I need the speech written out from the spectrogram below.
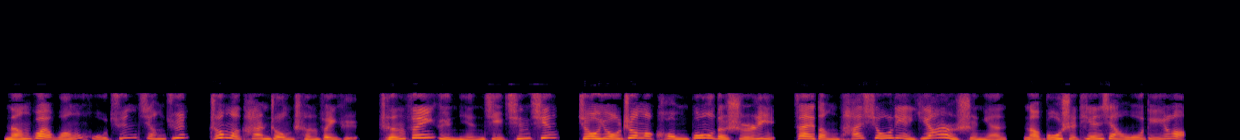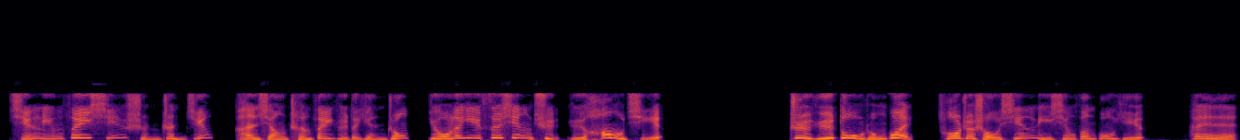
难怪王虎军将军。这么看重陈飞宇，陈飞宇年纪轻轻就有这么恐怖的实力，再等他修炼一二十年，那不是天下无敌了？秦凌飞心神震惊，看向陈飞宇的眼中有了一丝兴趣与好奇。至于杜荣贵，搓着手，心里兴奋不已。嘿嘿，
